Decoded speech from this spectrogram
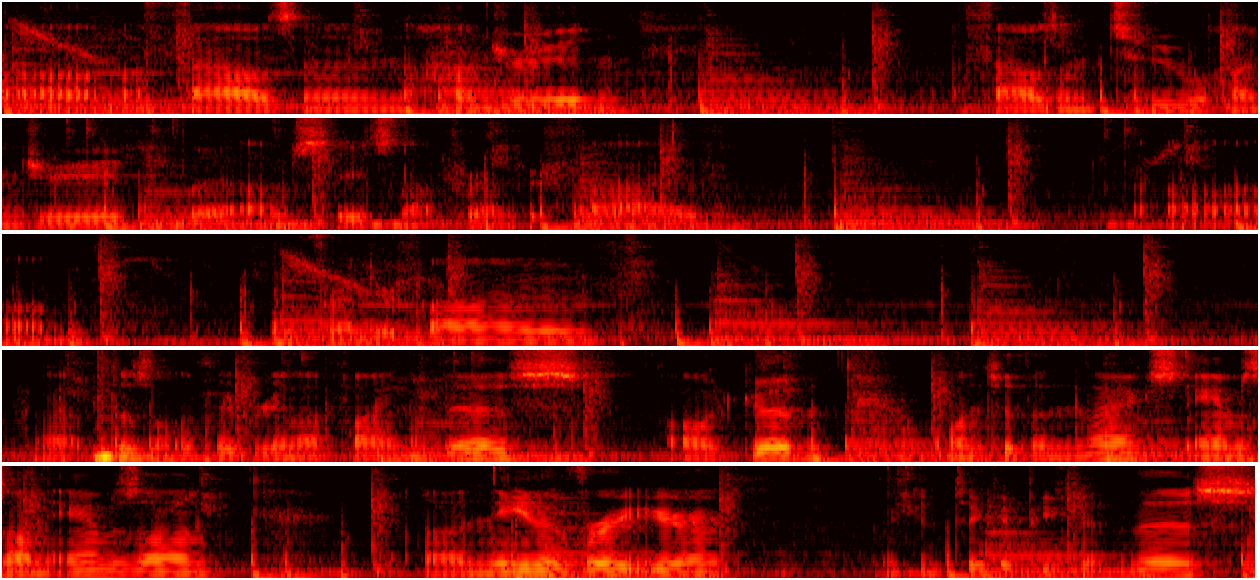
Um, a thousand hundred, a thousand two hundred, but obviously it's not for under five. Um, for under five. That doesn't look like we're gonna find this. All good. On to the next. Amazon, Amazon. Uh, native right here. We can take a peek at this.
